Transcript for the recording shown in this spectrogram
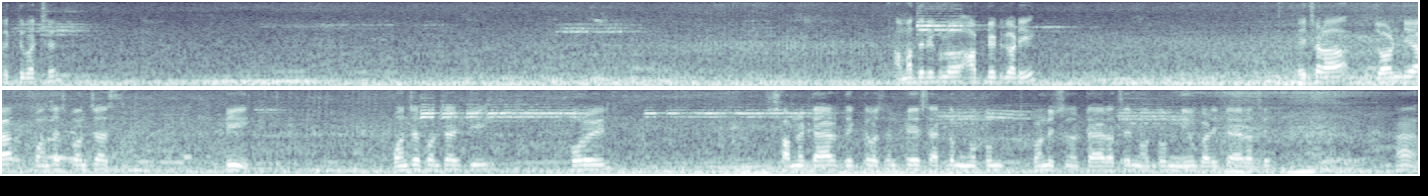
দেখতে পাচ্ছেন। আমাদের এগুলো আপডেট গাড়ি। এছাড়া জন ডিয়ার পঞ্চাশ পঞ্চাশ ডি পঞ্চাশ পঞ্চাশ ডি ফোর হুইল সামনে টায়ার দেখতে পাচ্ছেন ফ্রেশ একদম নতুন কন্ডিশনের টায়ার আছে, নতুন নিউ গাড়ি টায়ার আছে। হ্যাঁ।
